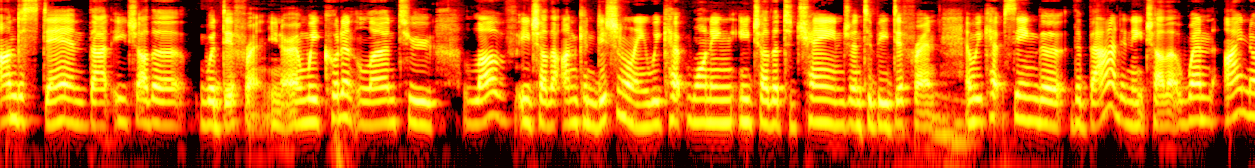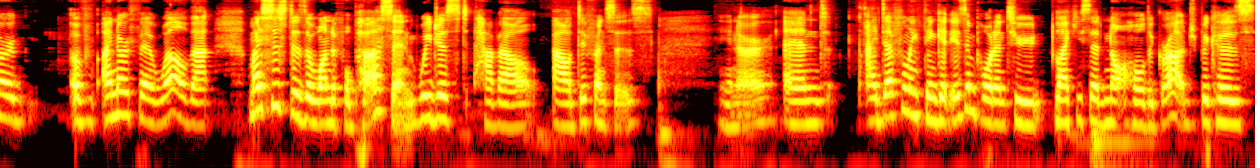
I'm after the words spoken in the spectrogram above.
understand that each other were different, you know, and we couldn't learn to love each other unconditionally. We kept wanting each other to change and to be different, mm. and we kept seeing the the bad in each other. When I know of I know fair well that my sister's a wonderful person. We just have our our differences, you know, and I definitely think it is important to, like you said, not hold a grudge because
